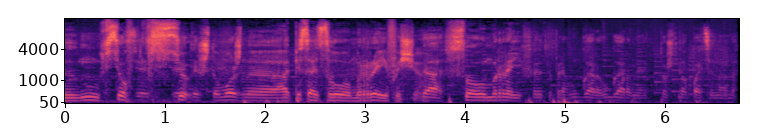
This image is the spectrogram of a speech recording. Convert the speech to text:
э, Ну, все, все. Это что можно описать словом рейв еще. Да, словом рейв. Это прям угар, угарное. То, что на party надо.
